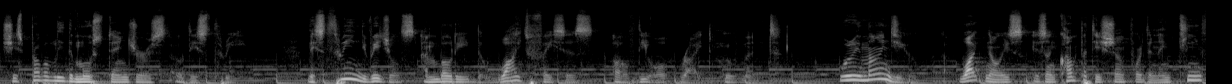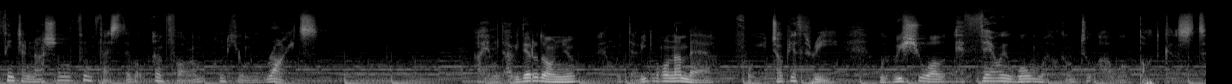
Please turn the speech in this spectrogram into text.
She's probably the most dangerous of these three. These three individuals embody the white faces of the alt right movement. We remind you that White Noise is in competition for the 19th International Film Festival and Forum on Human Rights. I am Davide Rodogno, and with David Brun-Lambert for Utopia 3, we wish you all a very warm welcome to our podcast.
